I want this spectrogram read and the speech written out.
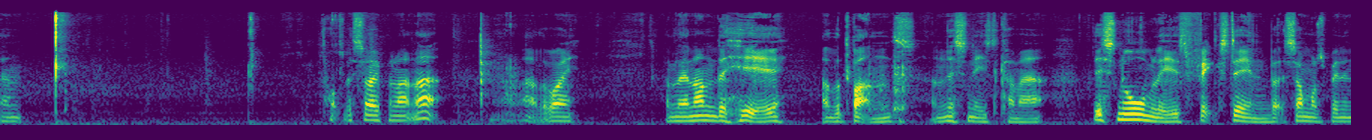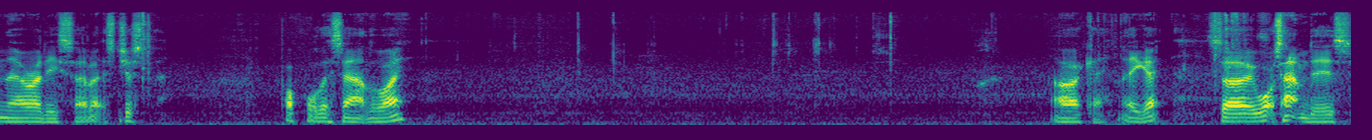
then pop this open like that, out of the way, and then under here are the buttons, and this needs to come out. This normally is fixed in, but someone's been in there already, so let's just pop all this out of the way. Oh, okay, there you go. So what's happened is,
